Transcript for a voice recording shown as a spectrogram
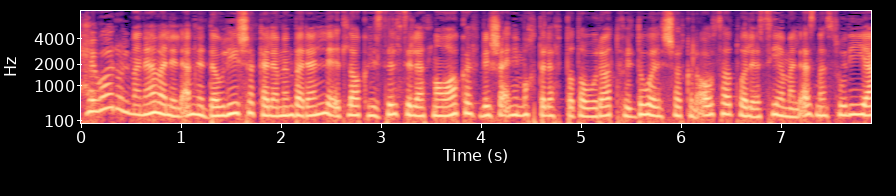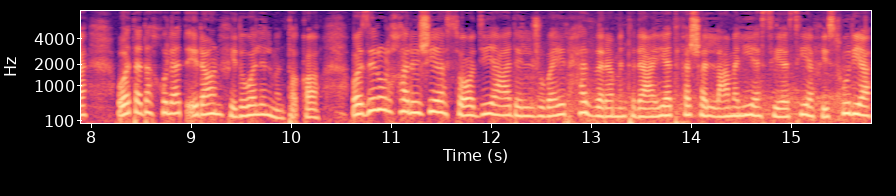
حوار المنامة للأمن الدولي شكل منبرا لإطلاق سلسلة مواقف بشأن مختلف التطورات في دول الشرق الأوسط ولا سيما الأزمة السورية وتدخلات إيران في دول المنطقة. وزير الخارجية السعودي عادل الجبير حذر من تداعيات فشل العملية السياسية في سوريا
